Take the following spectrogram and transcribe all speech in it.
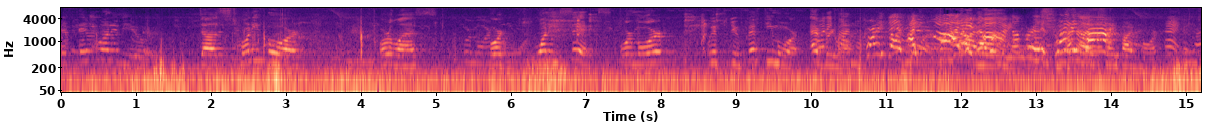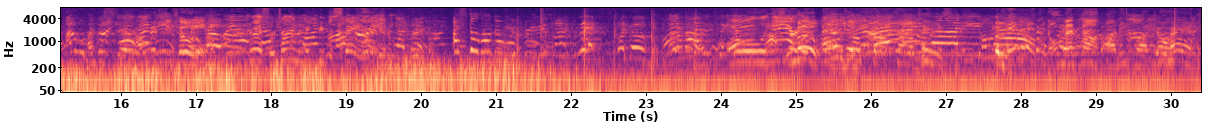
if any one of you does 24 or less, or 26 or more, we have to do 50 more. Everyone. 25 more. I, I don't know what the number is. 25. 25 more. I'm just scared. 50 total. Chris, we're trying to make people stay. not get them I still don't know what Or we'll eat your Move. all go stop simultaneously. Don't mess up. Clap your hands.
